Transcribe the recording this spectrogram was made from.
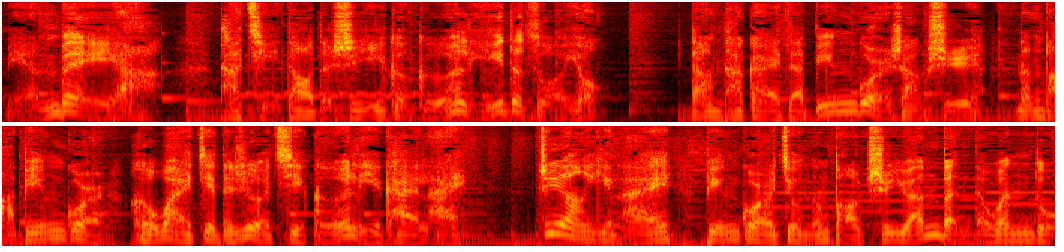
棉被呀，它起到的是一个隔离的作用。当它盖在冰棍儿上时，能把冰棍儿和外界的热气隔离开来。这样一来，冰棍儿就能保持原本的温度，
